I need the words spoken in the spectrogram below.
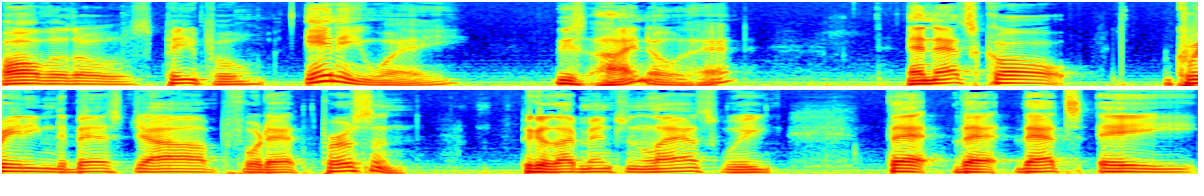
all of those people anyway. At least I know that. And that's called creating the best job for that person. Because I mentioned last week that that that's a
